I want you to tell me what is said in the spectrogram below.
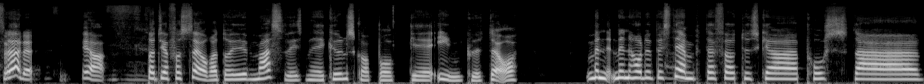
så är det. Ja, så att jag förstår att du har massvis med kunskap och eh, input då. Men, men har du bestämt dig för att du ska posta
